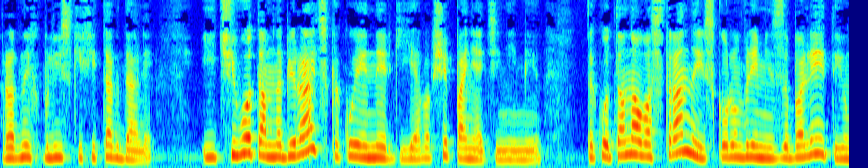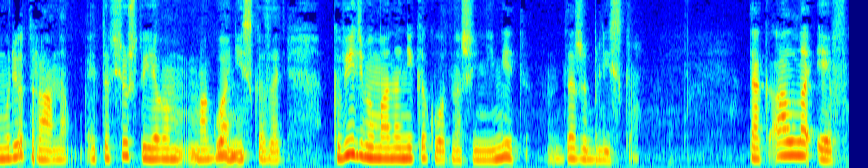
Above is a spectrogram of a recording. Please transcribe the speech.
родных, близких и так далее. И чего там набирать, какой энергии, я вообще понятия не имею. Так вот, она у вас странная и в скором времени заболеет и умрет рано. Это все, что я вам могу о ней сказать. К ведьмам она никакого отношения не имеет, даже близко. Так, Алла Ф.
